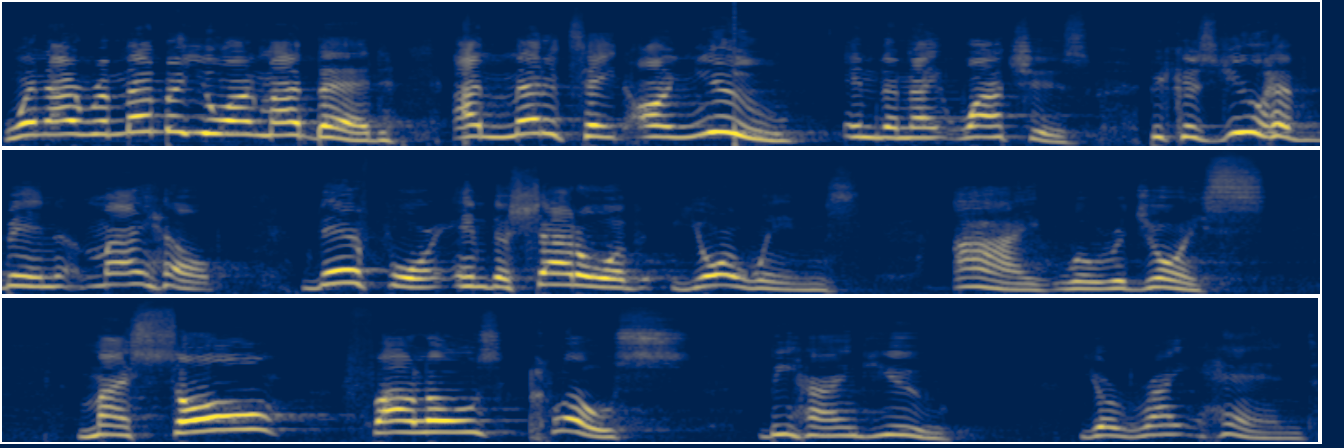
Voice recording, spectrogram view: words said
When I remember you on my bed, I meditate on you in the night watches, because you have been my help. Therefore, in the shadow of your wings, I will rejoice. My soul follows close behind you. Your right hand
